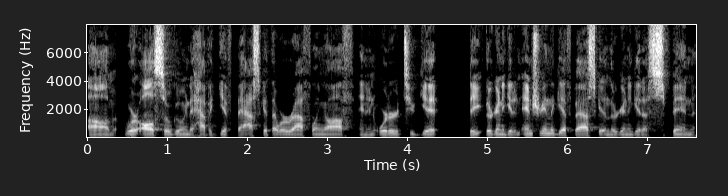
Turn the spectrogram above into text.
Um, we're also going to have a gift basket that we're raffling off, and in order to get they, they're going to get an entry in the gift basket and they're going to get a spin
